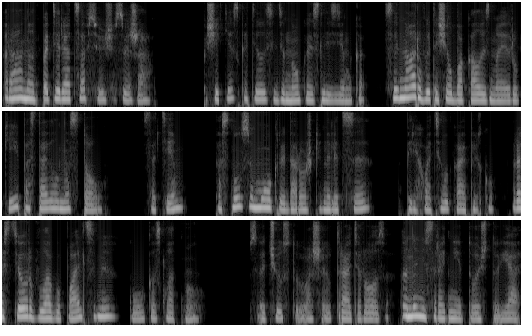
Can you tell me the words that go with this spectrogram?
Рана от потери отца все еще свежа. По щеке скатилась одинокая слезинка. Сайнар вытащил бокал из моей руки и поставил на стол. Затем коснулся мокрой дорожки на лице, перехватил капельку. Растер влагу пальцами, гулко сглотнул. Сочувствую вашей утрате, Роза. Она не сродни той, что я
